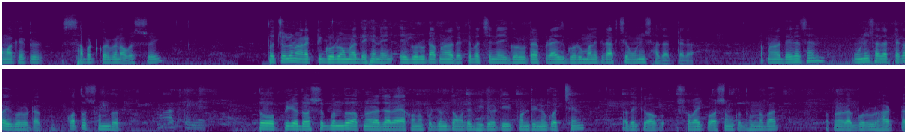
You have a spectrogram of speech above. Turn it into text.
আমাকে একটু সাপোর্ট করবেন অবশ্যই। তো চলুন আরেকটি গরু আমরা দেখে নেই। এই গরুটা আপনারা দেখতে পাচ্ছেন, এই গরুটার প্রাইস গরু মালিক রাখছে উনিশ হাজার টাকা। আপনারা দেখেছেন উনিশ হাজার টাকা ওই গরুটা, কত সুন্দর। তো প্রিয় দর্শক বন্ধু, আপনারা যারা এখনও পর্যন্ত আমাদের ভিডিওটি কন্টিনিউ করছেন, তাদেরকে সবাইকে অসংখ্য ধন্যবাদ। আপনারা গরুর হাটটা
